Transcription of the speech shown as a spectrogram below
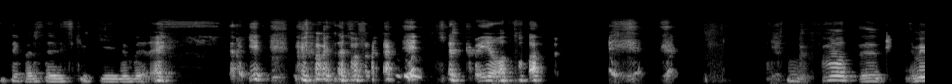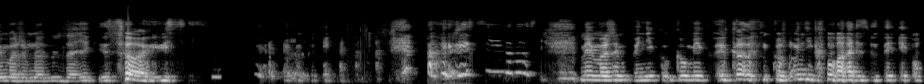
І тепер навіть скільки не бере. Кроме топора, кірку і лопату. От, е, ми можемо наблюдати, як він став агресивний. Агресивно нас. Ми можемо коміку- коміку- ко- комунікувати з ним.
